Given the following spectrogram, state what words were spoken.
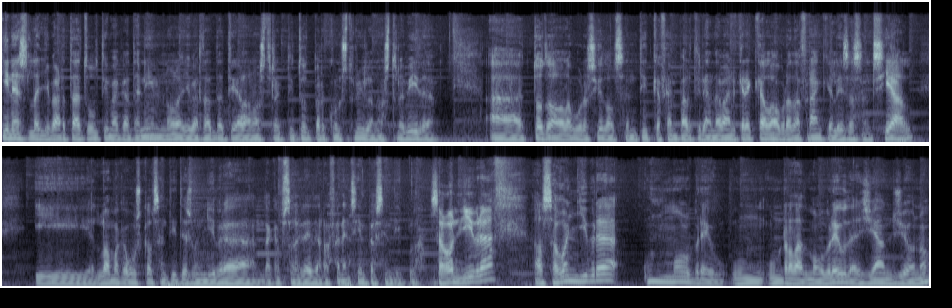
quina és la llibertat última que tenim, no? la llibertat de triar la nostra actitud per construir la nostra vida, uh, tota l'elaboració del sentit que fem per tirar endavant. Crec que l'obra de Frankel és essencial i L'home que busca el sentit és un llibre de capçalera i de referència imprescindible. Segon llibre, El segon llibre, un molt breu, un, un relat molt breu de Jean Giono,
